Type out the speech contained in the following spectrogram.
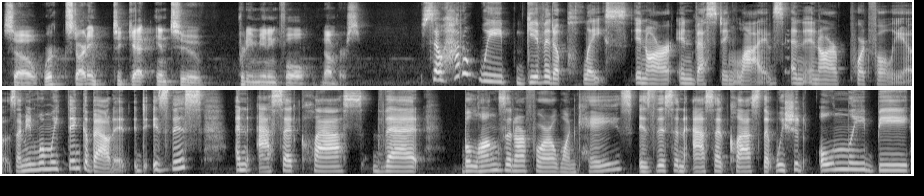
So we're starting to get into pretty meaningful numbers. So, how do we give it a place in our investing lives and in our portfolios? I mean, when we think about it, is this an asset class that belongs in our 401ks? Is this an asset class that we should only be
